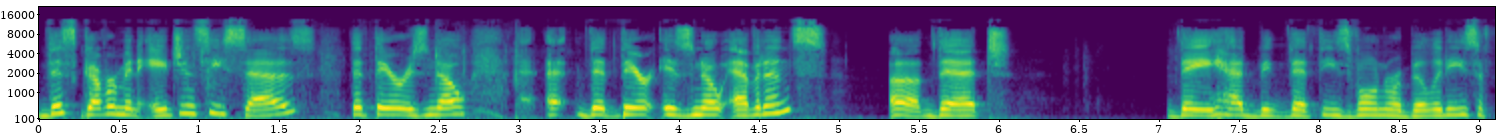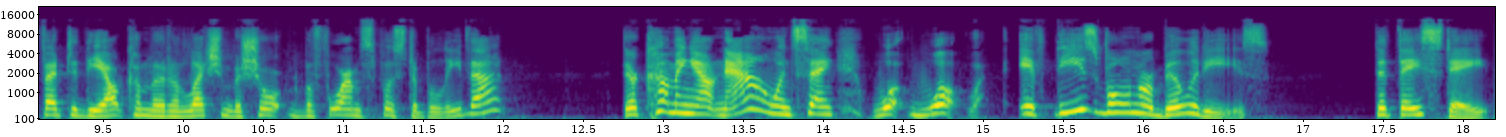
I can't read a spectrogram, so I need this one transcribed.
this government agency says that there is no uh, that there is no evidence uh, that they had been, that these vulnerabilities affected the outcome of an election before, before I'm supposed to believe that. They're coming out now and saying what what if these vulnerabilities that they state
